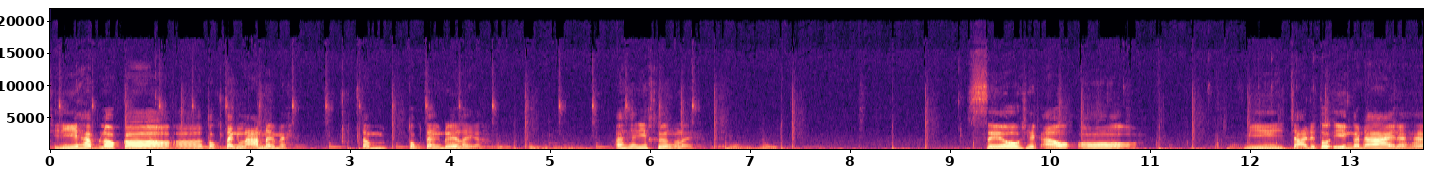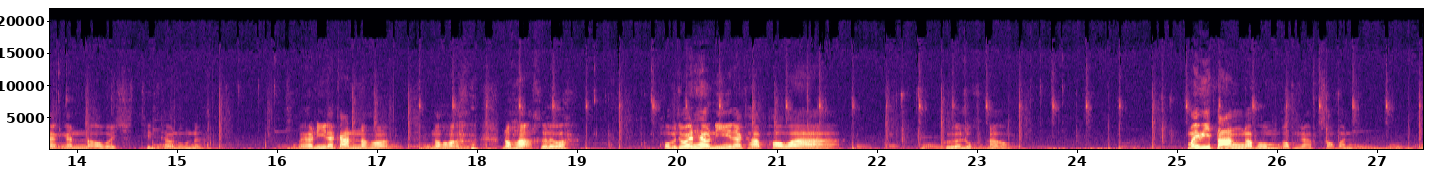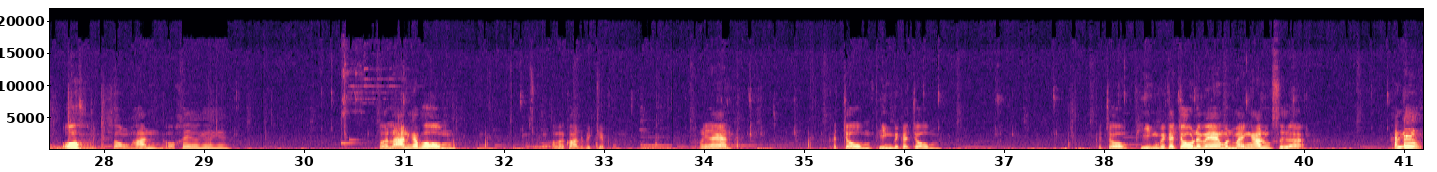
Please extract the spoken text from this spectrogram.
ทีนี้ครับเราก็ตกแต่งร้านหน่อยไหมแต่ตกแต่งด้วยอะไรอะไอ้ยอันนี้เครื่องอะไร เซลเช็คเอาท์อ๋อมีจ่ายด้วยตัวเองก็ได้นะฮะ งั้นเอาไว้ที่แถวนู้นนะไว้แถวนี้แล้วกันนะฮะนะฮะนะฮะคืออะไรวะ ผมจะไว้แถวนี้นะครับ เพราะว่าเผื่อลูกเอ้า ไม่มีตังค์ครับผม ขอบคุณครับสองพันโอ้สองพันโอเคโอเคโอเคเปิดร้านครับผม เอาไว้ก่อนเดี๋ยวไปเก็บกันตรงนี้แล้วกัน กระโจมพิงไปกระโจม กระโจมพิงไปกระโจมได้ไหมเหมือนไม้งามลูกเสืออันนี้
